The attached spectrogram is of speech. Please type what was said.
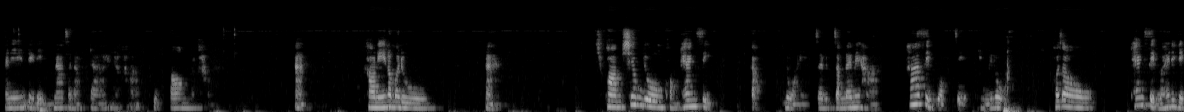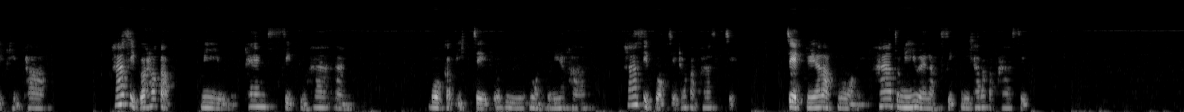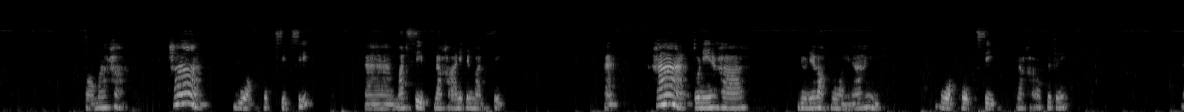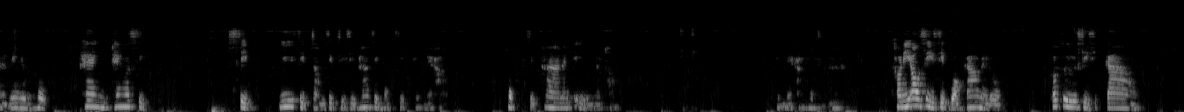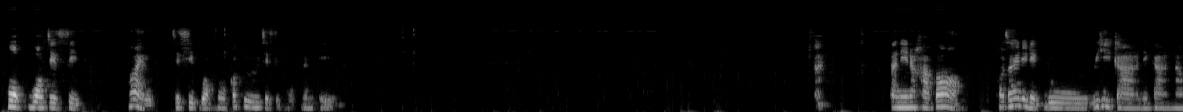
อันนี้เด็กๆน่าจะนับได้นะคะถูกต้องนะคะอะคราวนี้เรามาดูอะความเชื่อมโยงของแท่งสิบกับหน่วยจะจำได้ไหมคะห้าสิบบวกเจ็ดเห็นไหมลูกเขาจะเอา แท่งสิบมาให้เด็กๆเห็นภาพห้าสิบก็เท่ากับมีอยู่แท่งสิบอยู่ห้าอัน บวกกับอีกเจ็ดก็คือหน่วยตัวนี้นะคะห้าสิบบวกเจ็ดเท่ากับห้าสิบเจ็ดเจ็ดอยู่ในหลักหน่วยห้าตัวนี้อยู่ในหลักสิบมีค่าเท่ากับห้าสิบต่อมาค่ะห้าบวกหกสิบสิอ่ามัดสิบนะคะนี่เป็นมัดสิบอะห้าตัวนี้นะคะ อยู่ในหลักหน่วยนะนี่บวกหกสิบนะคะก็คือตัวนี้มีอยู่หกแท่งแท่งละสิบสิบยี่สิบสามสิบสี่สิบห้าสิบหกสิบเห็นไหมคะหกสิบห้านั่นเองนะคะเห็นไหมคะหกสิบห้าคราวนี้เอาสี่สิบบวกเก้าหน่อยลูกก็คือสี่สิบเก้าหกบวกเจ็ดสิบเท่าไหร่ลูกเจ็ดสิบบวกหกก็คือเจ็ดสิบหกนั่นเอง อันนี้นะคะก็เขาจะให้เด็กๆดูวิธีการในการน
